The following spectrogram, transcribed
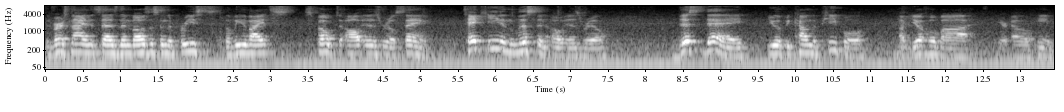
In verse 9 it says, Then Moses and the priests, the Levites, spoke to all Israel, saying, Take heed and listen, O Israel. This day you have become the people of Jehovah your Elohim.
